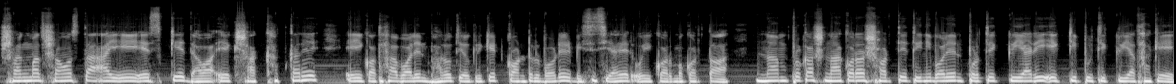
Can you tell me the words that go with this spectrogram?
সংবাদ সংস্থা আইএএসকে দেওয়া এক সাক্ষাৎকারে এই কথা বলেন ভারতীয় ক্রিকেট কন্ট্রোল বোর্ডের বিসিসিআইয়ের ওই কর্মকর্তা। নাম প্রকাশ না করার শর্তে তিনি বলেন, প্রতিক্রিয়ারই একটি প্রতিক্রিয়া থাকে।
